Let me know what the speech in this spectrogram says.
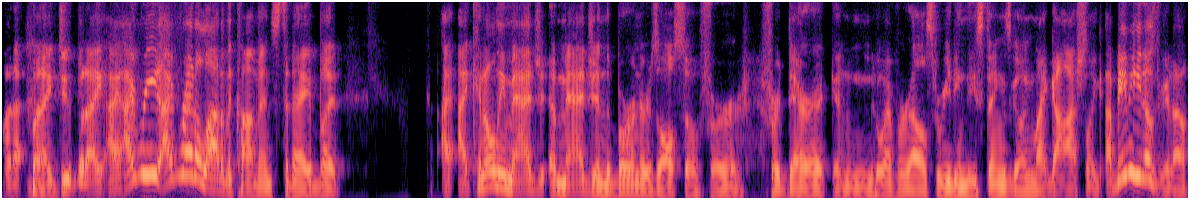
But but I do. But I, I read. I've read a lot of the comments today, but. I, I can only imagine imagine the burners also for for Derek and whoever else reading these things, going, "My gosh!" Like uh, maybe he does read. it.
